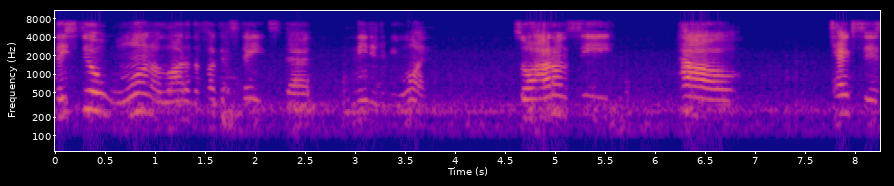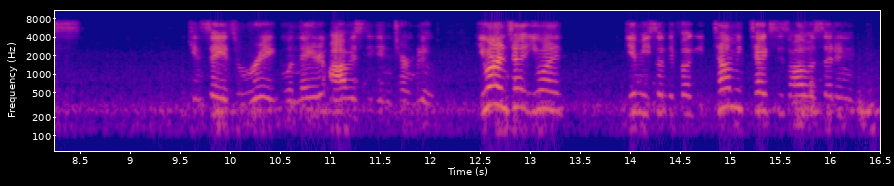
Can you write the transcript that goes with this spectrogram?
They still won a lot of the fucking states that needed to be won. So I don't see how Texas can say it's rigged when they obviously didn't turn blue. You want to tell you want to give me something fucking? Tell me Texas all of a sudden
